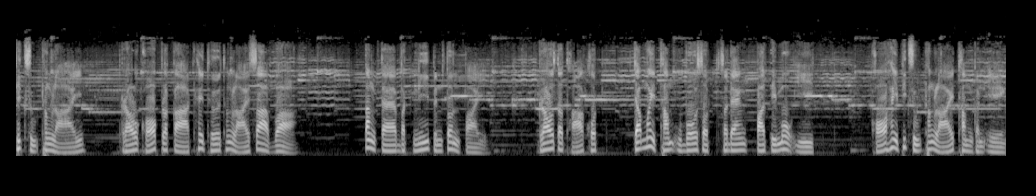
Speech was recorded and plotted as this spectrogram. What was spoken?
ภิกษุทั้งหลาย เราขอประกาศให้เธอทั้งหลายทราบว่า ตั้งแต่บัดนี้เป็นต้นไป เราตถาคตจะไม่ทำอุโบสถแสดงปาติโมอีก ขอให้ภิกษุทั้งหลายทำกันเอง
